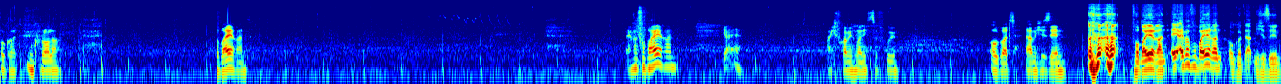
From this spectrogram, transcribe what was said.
Oh Gott, ein Crawler. Vorbeigerannt. Einfach vorbeigerannt. Geil. Ah, ich freue mich mal nicht zu früh. Oh Gott, er hat mich gesehen. Vorbeigerannt. Ey, einfach vorbeigerannt. Oh Gott, er hat mich gesehen.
